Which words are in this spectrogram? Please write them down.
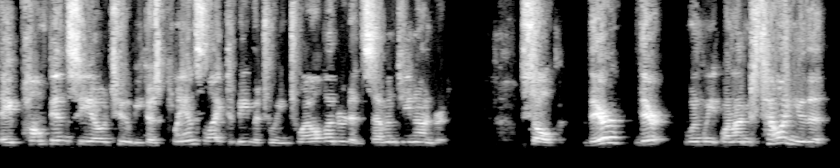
They pump in CO2 because plants like to be between 1200 and 1700. So they're, they're, when we when I'm telling you that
